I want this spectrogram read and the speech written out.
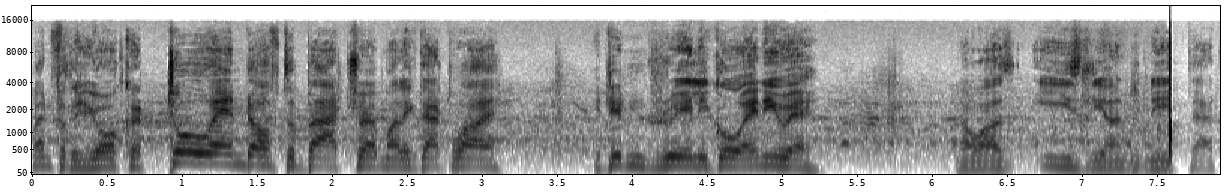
Went for the Yorker, toe end off the bat, Shoaib Malik. That's why it didn't really go anywhere. Nawaz easily underneath that.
